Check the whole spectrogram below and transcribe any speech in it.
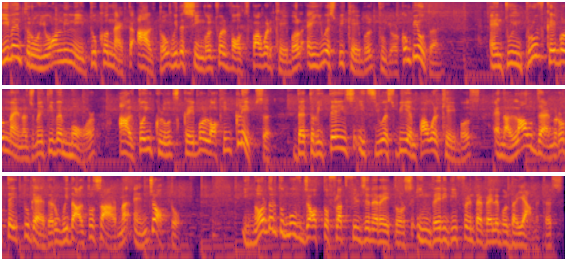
Even though you only need to connect Alto with a single 12 volts power cable and USB cable to your computer. And to improve cable management even more, Alto includes cable locking clips that retains its USB and power cables and allow them rotate together with Alto's arm and Giotto. In order to move Giotto flat field generators in very different available diameters,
